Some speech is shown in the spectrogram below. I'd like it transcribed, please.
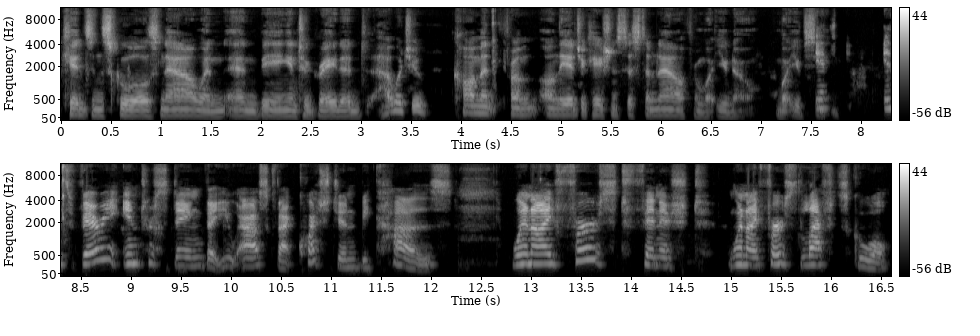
kids in schools now and, and being integrated, how would you comment from on the education system now from what you know, what you've seen? It, it's very interesting that you ask that question because when I first finished, when I first left school,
